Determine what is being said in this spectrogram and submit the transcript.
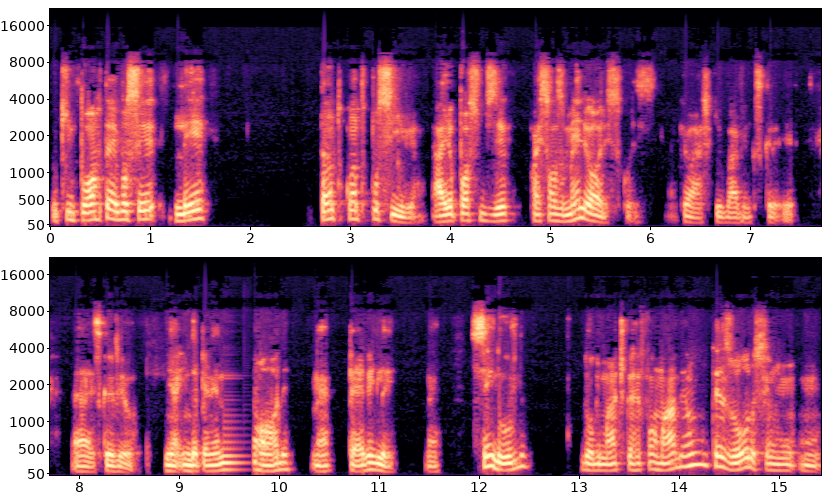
O que importa é você ler tanto quanto possível. Aí eu posso dizer quais são as melhores coisas que eu acho que o uh, escreveu. Independente da ordem, né, pega e lê. Né? Sem dúvida, Dogmática Reformada é um tesouro, assim, um, um,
